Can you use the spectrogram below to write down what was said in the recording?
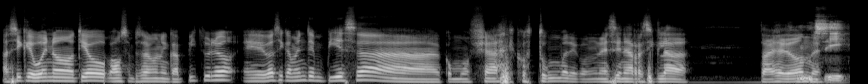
Así que bueno, Tiago, vamos a empezar con el capítulo. Eh, básicamente empieza, como ya es costumbre, con una escena reciclada. ¿Sabes de dónde? Sí,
